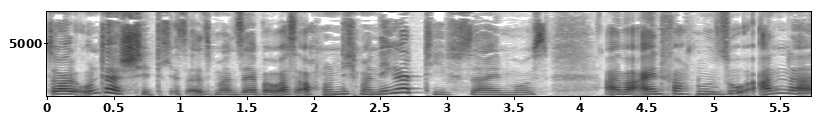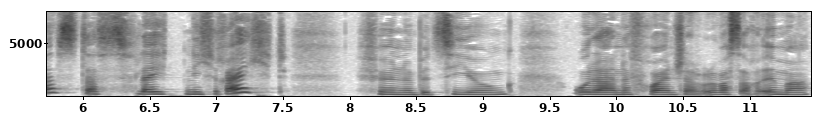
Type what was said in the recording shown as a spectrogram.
doll unterschiedlich ist als man selber, was auch noch nicht mal negativ sein muss, aber einfach nur so anders, dass es vielleicht nicht reicht für eine Beziehung oder eine Freundschaft oder was auch immer.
